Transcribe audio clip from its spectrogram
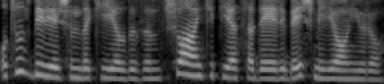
31 yaşındaki yıldızın şu anki piyasa değeri 5 milyon euro.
